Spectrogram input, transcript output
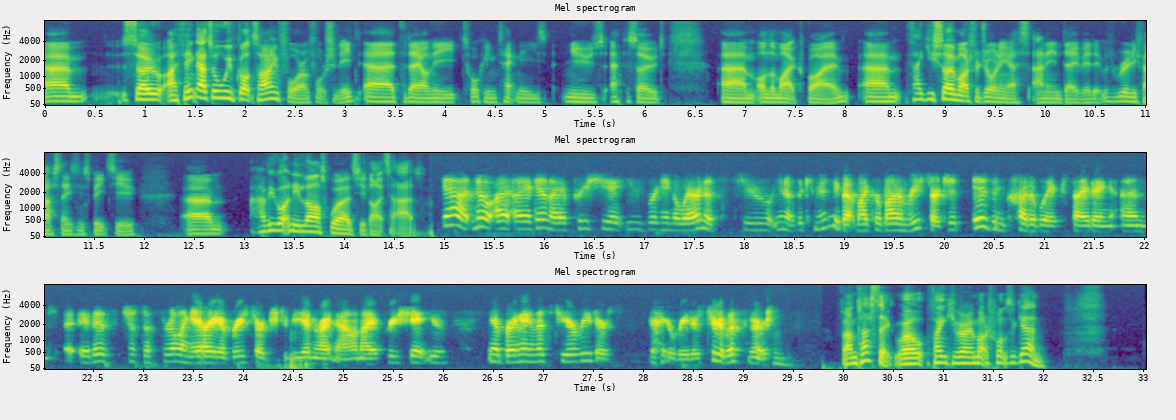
Um, so I think that's all we've got time for, unfortunately, uh, today on the Talking Techniques news episode um, on the microbiome. Um, thank you so much for joining us, Annie and David. It was really fascinating to speak to you. Have you got any last words you'd like to add? Yeah, no. I, I, again, I appreciate you bringing awareness to you know the community about microbiome research. It is incredibly exciting, and it is just a thrilling area of research to be in right now. And I appreciate you, you know, bringing this to your readers, your readers, to your listeners. Hmm. Fantastic. Well, thank you very much once again.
